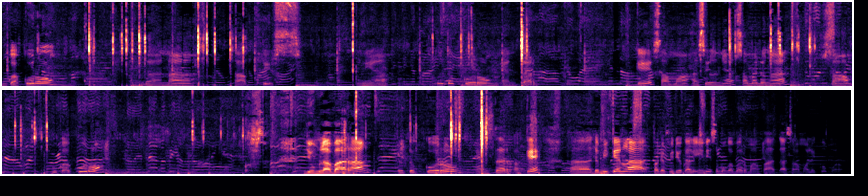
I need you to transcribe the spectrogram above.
buka kurung dana taktis ini ya. Tutup kurung enter. Oke sama hasilnya sama dengan sum buka kurung. Jumlah barang tutup kurung enter. Oke uh, demikianlah pada video kali ini. Semoga bermanfaat. Assalamualaikum warahmatullahi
